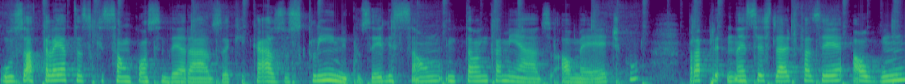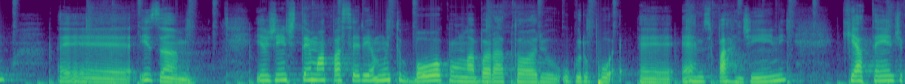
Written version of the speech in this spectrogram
os atletas que são considerados aqui casos clínicos, eles são, então, encaminhados ao médico, para necessidade de fazer algum é, exame. E a gente tem uma parceria muito boa com o laboratório, o grupo é, Hermes Pardini, que atende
